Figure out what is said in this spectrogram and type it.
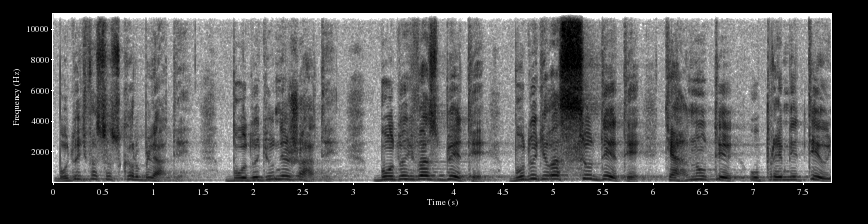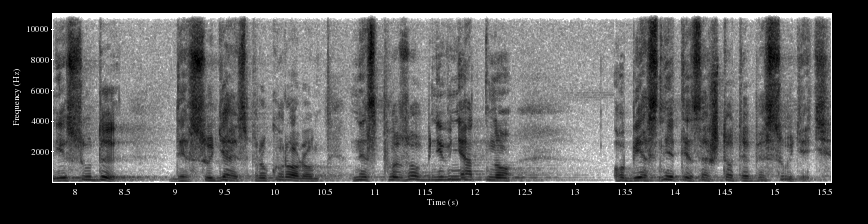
Будуть вас оскорбляти, будуть унижати, будуть вас бити, будуть вас судити, тягнути у примітивні суди, де суддя з прокурором не способні внятно об'яснити, за що тебе судять.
